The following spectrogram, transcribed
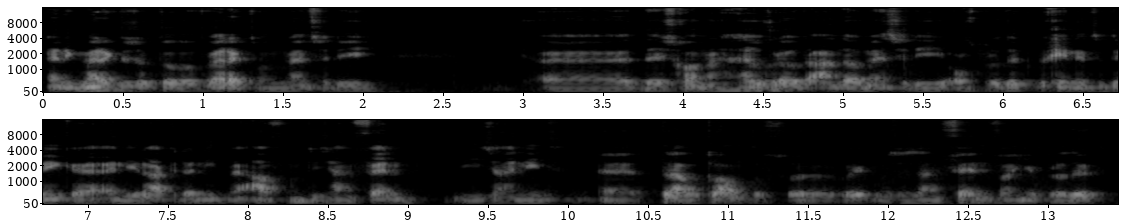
En ik merk dus ook dat dat werkt, want mensen die, eh, er is gewoon een heel groot aandeel mensen die ons product beginnen te drinken en die raken er niet meer af, want die zijn fan, die zijn niet eh, trouwe klant of eh, weet maar ze zijn fan van je product.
